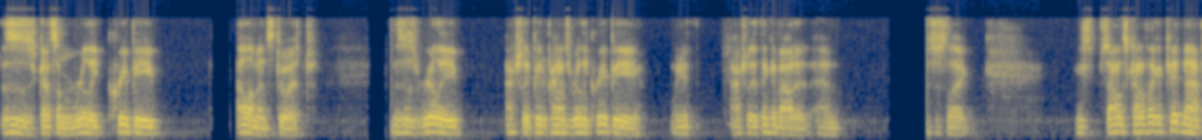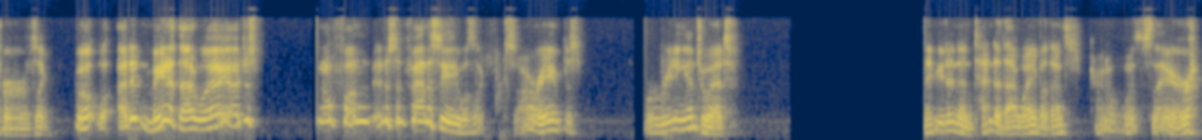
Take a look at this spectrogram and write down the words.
this has got some really creepy elements to it. This is really actually Peter Pan's really creepy when you actually think about it, and it's just like he sounds kind of like a kidnapper. It's like, well, well I didn't mean it that way. I just you know, fun innocent fantasy. was like, sorry, just we're reading into it maybe you didn't intend it that way, but that's kind of what's there.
